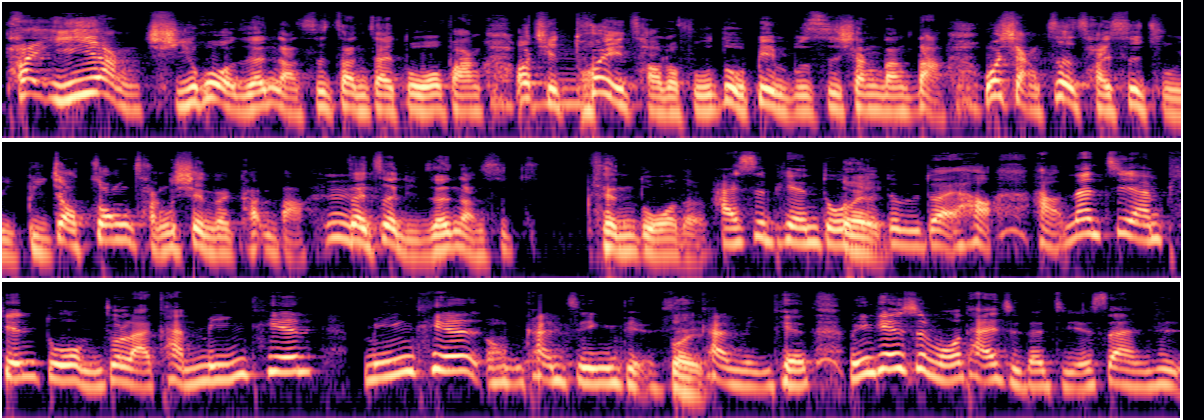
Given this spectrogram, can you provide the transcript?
他一样期货仍然是站在多方，而且退潮的幅度并不是相当大。我想这才是属于比较中长线的看法，在这里仍然是。偏多的还是偏多的，对不对？哈，好，那既然偏多，我们就来看明天。明天 我们看经典，看明天。明天是摩台指的结算日。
